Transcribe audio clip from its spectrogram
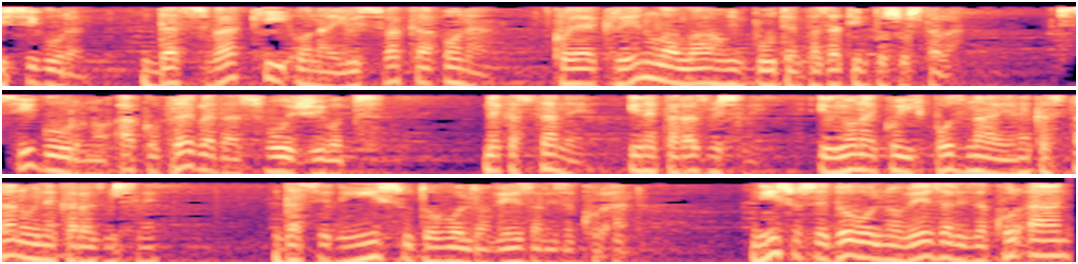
i siguran da svaki ona ili svaka ona koja je krenula Allahovim putem pa zatim posustala, sigurno ako pregleda svoj život neka stane i neka razmisli. Ili onaj koji ih poznaje neka stanu i neka razmisli. Da se nisu dovoljno vezali za Kur'an. Nisu se dovoljno vezali za Kur'an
